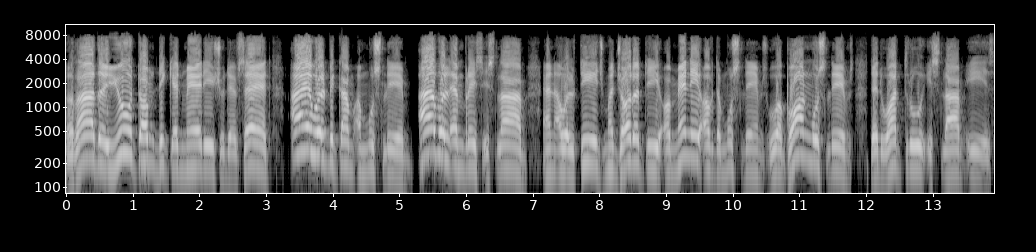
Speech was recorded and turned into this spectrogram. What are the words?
Rather, you, Tom, Dick, and Mary should have said, I will become a Muslim. I will embrace Islam and I will teach majority or many of the Muslims who are born Muslims that what true Islam is.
